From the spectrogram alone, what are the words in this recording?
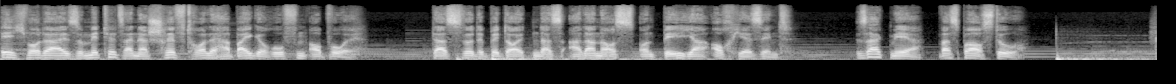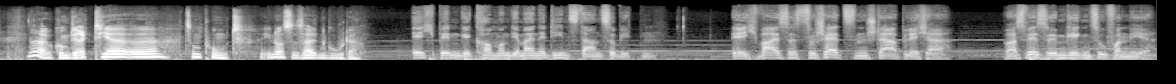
Ich wurde also mittels einer Schriftrolle herbeigerufen, obwohl... Das würde bedeuten, dass Alanos und Belia auch hier sind. Sag mir, was brauchst du? Ja, wir kommen direkt hier äh, zum Punkt. Inos ist halt ein guter. Ich bin gekommen, um dir meine Dienste anzubieten. Ich weiß es zu schätzen, Sterblicher. Was willst du im Gegenzug von mir?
